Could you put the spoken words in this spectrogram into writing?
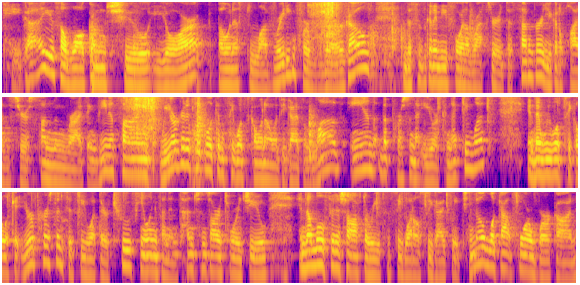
Hey guys, so welcome to your bonus love reading for Virgo. This is going to be for the rest of December. You can apply this to your Sun, Moon, Rising, Venus signs. We are going to take a look and see what's going on with you guys in love and the person that you are connecting with. And then we will take a look at your person to see what their true feelings and intentions are towards you. And then we'll finish off the read to see what else you guys need to know, look out for, work on.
